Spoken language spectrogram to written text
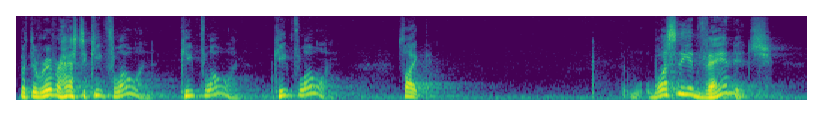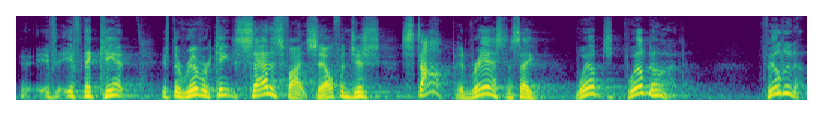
But the river has to keep flowing, keep flowing, keep flowing. It's like what's the advantage? If, if they can't, if the river can't satisfy itself and just stop and rest and say, well, well done, filled it up.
